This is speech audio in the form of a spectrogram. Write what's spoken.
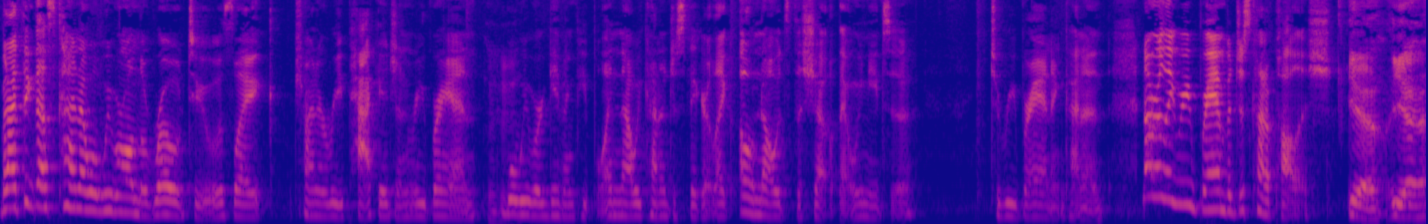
but I think that's kind of what we were on the road to was like trying to repackage and rebrand what we were giving people. And now we kind of just figured like, oh no, it's the show that we need to to rebrand and kind of not really rebrand, but just kind of polish. yeah, yeah.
